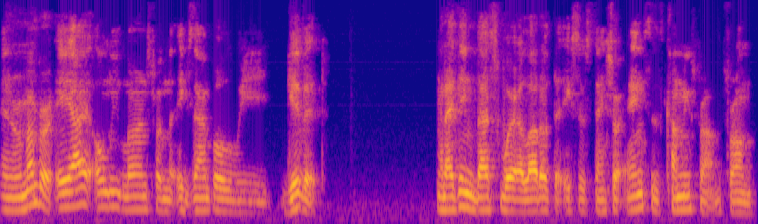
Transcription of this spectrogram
and remember, AI only learns from the example we give it. And I think that's where a lot of the existential angst is coming from, from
